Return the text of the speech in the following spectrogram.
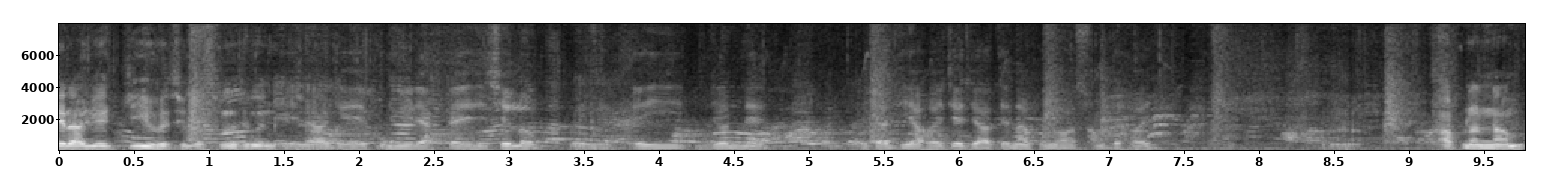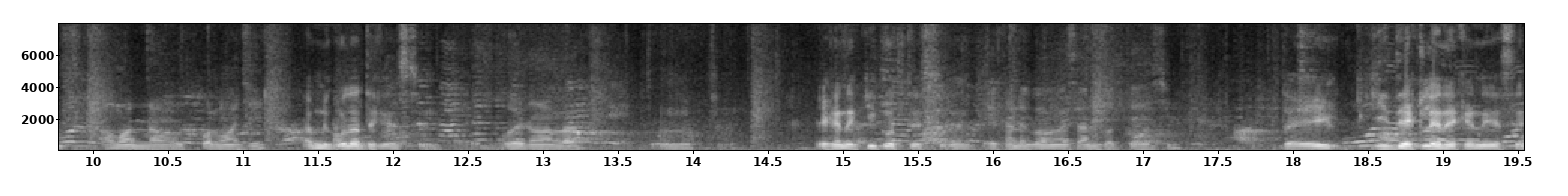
এর আগে কি হয়েছিল? শুনেছিলেন এর আগে কুমির একটা এসেছিল এই জন্যে এটা দেওয়া হয়েছে যাতে না কোনো অসুবিধা হয়। আপনার নাম? আমার নাম উৎপল মাঝি। আপনি কোথা থেকে এসছেন? ভৈরনালা আচ্ছা। এখানে কি করতে এসেছিলেন? এখানে গঙ্গা স্নান করতে এসেছি। তো এই কি দেখলেন এখানে এসে?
